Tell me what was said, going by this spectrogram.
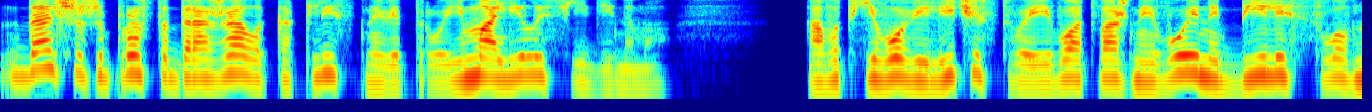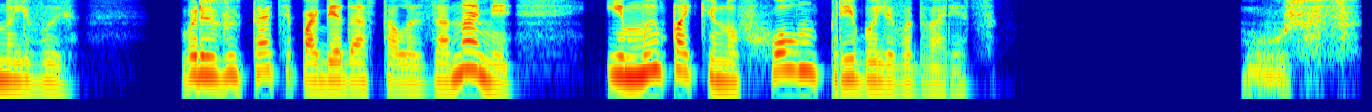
Дальше же просто дрожала, как лист на ветру, и молилась единому. А вот его величество и его отважные воины бились, словно львы. В результате победа осталась за нами, и мы, покинув холм, прибыли во дворец. «Ужас!»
